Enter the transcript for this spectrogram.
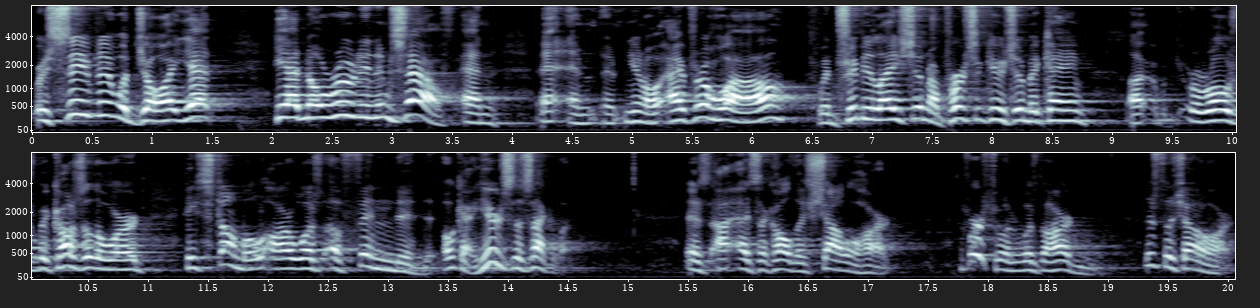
Received it with joy, yet he had no root in himself. And, and, and you know, after a while, when tribulation or persecution became, uh, arose because of the word, he stumbled or was offended. Okay, here's the second one. As I call the shallow heart. The first one was the hardened. This is the shallow heart.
